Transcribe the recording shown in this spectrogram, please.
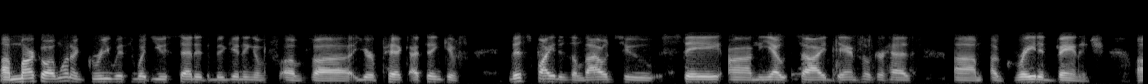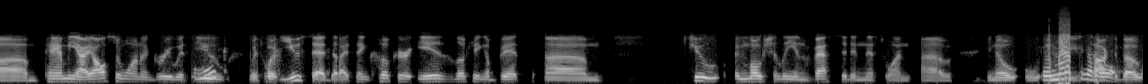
Uh, Marco, I want to agree with what you said at the beginning of of uh, your pick. I think if this fight is allowed to stay on the outside, Dan Hooker has um, a great advantage. Um, Pammy, I also want to agree with you with what you said that I think Hooker is looking a bit um, too emotionally invested in this one. Uh, you know, we talked about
